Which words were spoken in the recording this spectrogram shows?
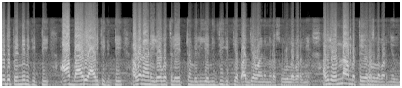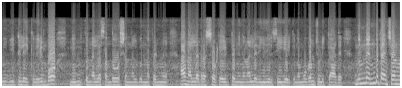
ഏത് പെണ്ണിന് കിട്ടി? ആ ഭാര്യ ആർക്ക് കിട്ടി? അവനാണ് ഈ ലോകത്തിലെ ഏറ്റവും വലിയ നിധി കിട്ടിയ ഭാഗ്യവാൻ എന്ന് റസൂള്ള പറഞ്ഞ്. അതിൽ ഒന്നാമത്തെ ഉള്ള പറഞ്ഞത് നീ വീട്ടിലേക്ക് വരുമ്പോൾ നിനക്ക് നല്ല സന്തോഷം നൽകുന്ന പെണ്ണ് ആ നല്ല ഡ്രസ്സൊക്കെ ഇട്ട് നിന്നെ നല്ല രീതിയിൽ സ്വീകരിക്കുന്ന മുഖം ചുളിക്കാതെ. നിന്നെ എന്ത് ടെൻഷൻ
